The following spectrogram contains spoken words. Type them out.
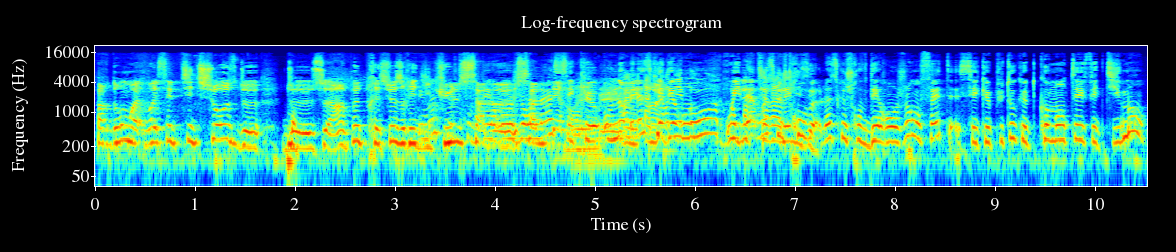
Pardon, moi, moi ces petites choses de, de, un peu de précieuses ridicules, ça me, ça me dérange. que Mais- non, mais là, ce qui est oui, on là, moi, ce que je trouve, là, ce que je trouve dérangeant, en fait, c'est que plutôt que de commenter effectivement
